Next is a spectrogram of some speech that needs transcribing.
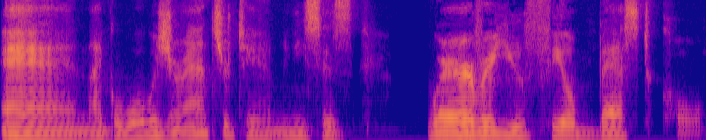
and I go, "What was your answer to him?" And he says, "Wherever you feel best, Cole.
